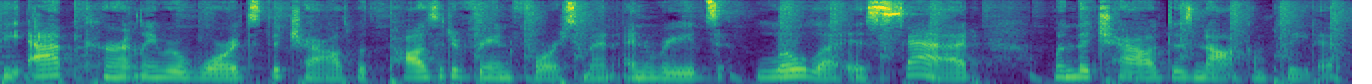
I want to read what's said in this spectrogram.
The app currently rewards the child with positive reinforcement and reads Lola is sad when the child does not complete it.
